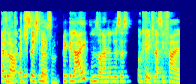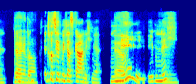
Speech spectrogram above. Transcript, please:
Also genau, dann ist es nicht lassen. begleiten, sondern dann ist es, okay, ich lasse sie fallen. Dann, ja, genau. dann interessiert mich das gar nicht mehr. Ja. Nee, eben nicht.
